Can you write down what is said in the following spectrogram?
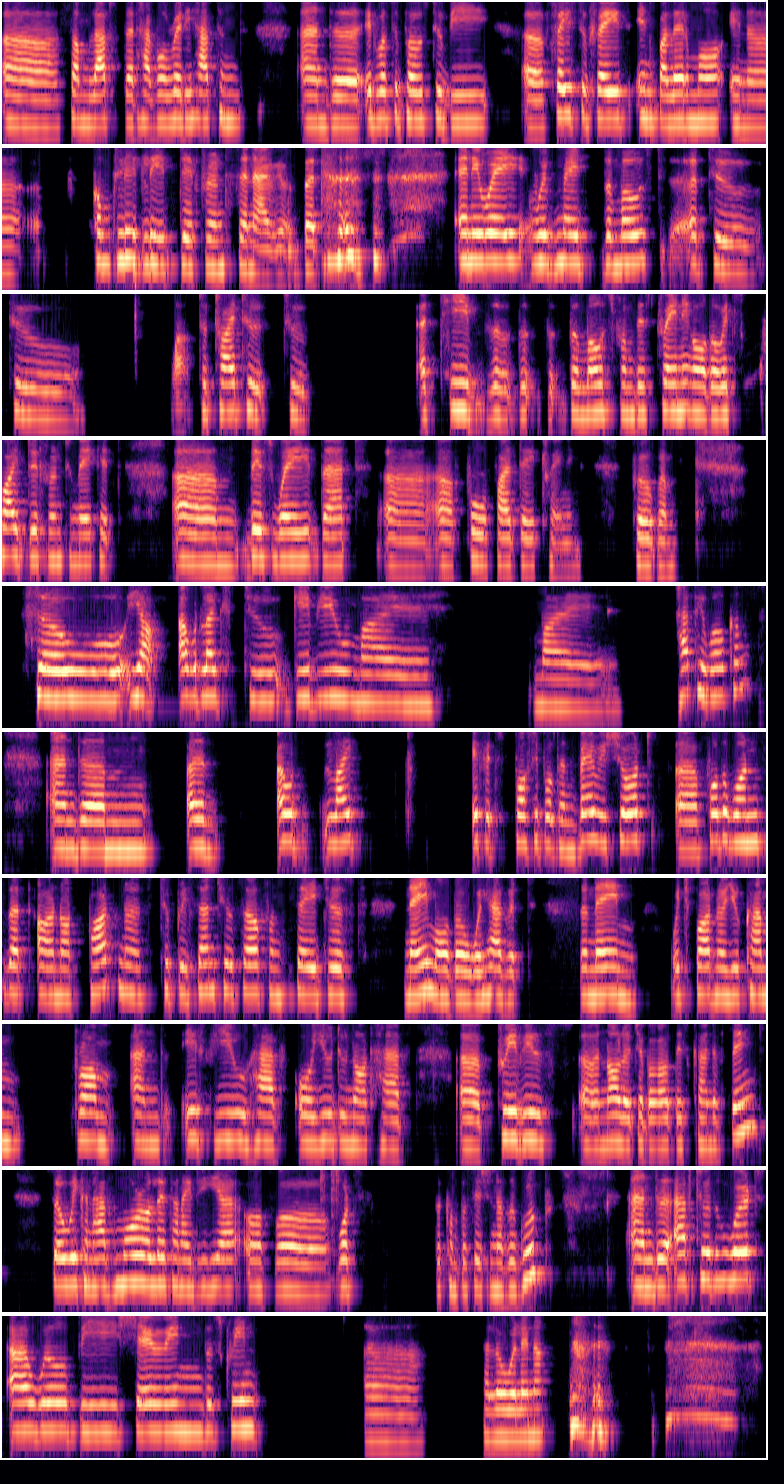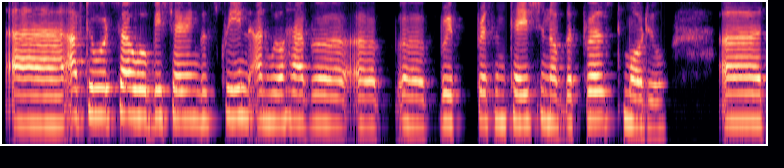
uh, some labs that have already happened. And uh, it was supposed to be face-to-face -face in Palermo in a completely different scenario. But anyway, we've made the most uh, to to well to try to to achieve the, the the most from this training. Although it's quite different to make it um, this way that uh, a full five day training program. So yeah, I would like to give you my my happy welcome and um, uh, I would like if it's possible, then very short uh, for the ones that are not partners to present yourself and say just name, although we have it, the name, which partner you come from, and if you have or you do not have uh, previous uh, knowledge about this kind of things. So we can have more or less an idea of uh, what's the composition of the group. And uh, after the words, I will be sharing the screen uh, hello, Elena. afterwards, I will be sharing the screen and we'll have a, a, a brief presentation of the first module.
